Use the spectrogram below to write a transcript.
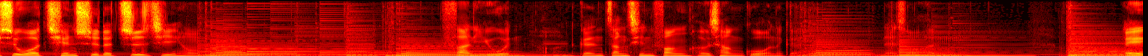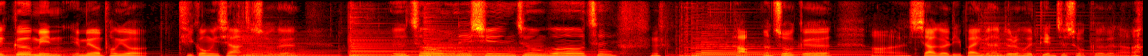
是我前世的知己哦，范怡文啊跟张清芳合唱过那个那首很，哎，歌名有没有朋友提供一下这首歌？从你心中我才 好，那这首歌啊，下个礼拜应该很多人会点这首歌的啦。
